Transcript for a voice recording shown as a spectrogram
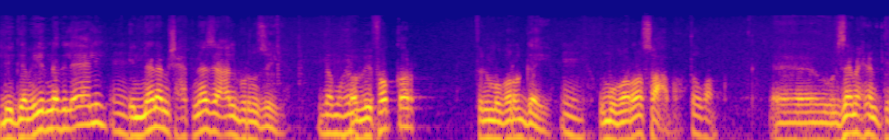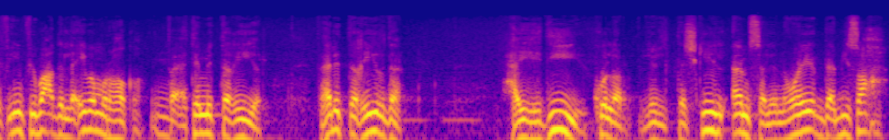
لجماهير النادي الاهلي ان أنا مش هتنازل عن البرونزية. ده مهم. بيفكر في المباراة الجاية. ومباراة صعبة. طبعا. آه وزي ما إحنا متفقين في بعض اللعيبة مرهقة. فيتم التغيير. فهل التغيير ده هيهديه كولر للتشكيل الامثل إن هو يبدأ بيه صح؟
